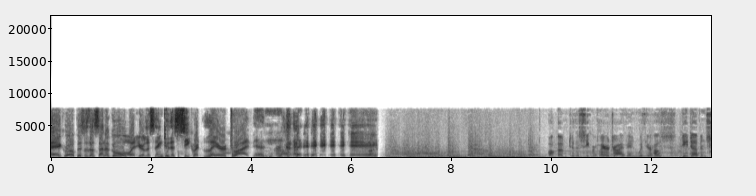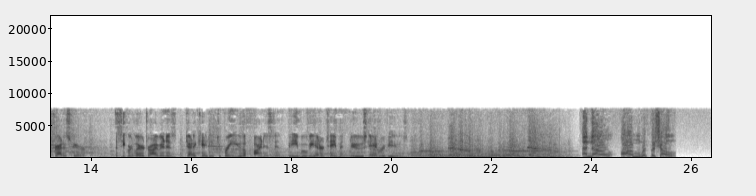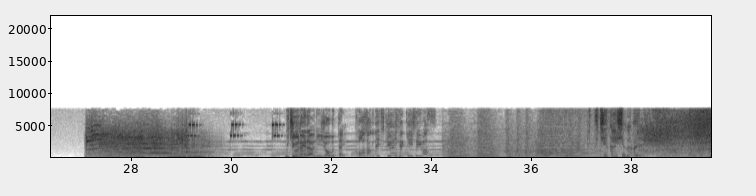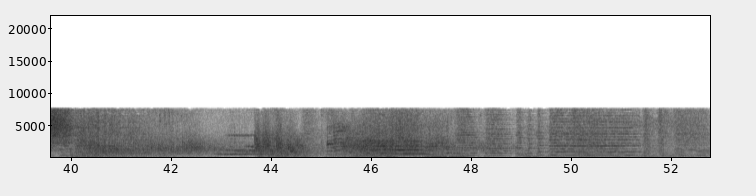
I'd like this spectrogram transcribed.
Hey, group, this is the Son of Ghoul, and you're listening to the Secret Lair Drive-In. Welcome to the Secret Lair Drive-In with your hosts, D-Dub and Stratosphere. The Secret Lair Drive-In is dedicated to bringing you the finest in B-movie entertainment news and reviews. And now, on with the show. 宇宙レーダーに異常物体高速で地球に接近しています。宇宙怪獣が来る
